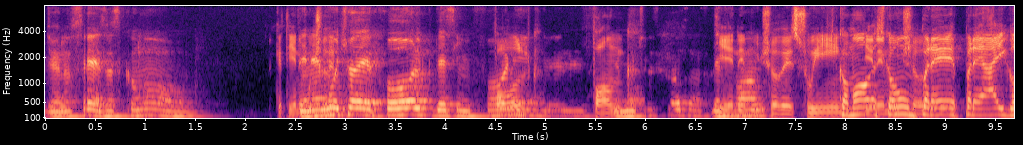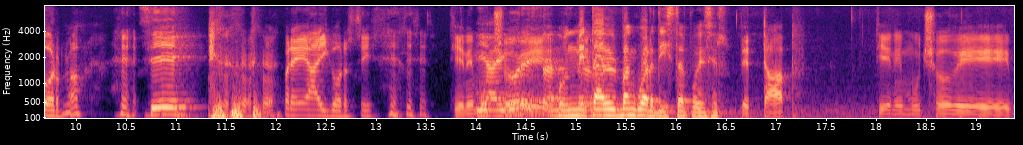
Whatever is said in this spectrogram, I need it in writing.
Yo no sé, eso es como que tiene, mucho, de, folk, de sinfónico, funk, tiene mucho de swing. Como, es como un pre-Igor, ¿no? Sí. Pre-Igor, sí. Tiene mucho de... Un metal vanguardista puede ser. De tap. Tiene mucho de,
